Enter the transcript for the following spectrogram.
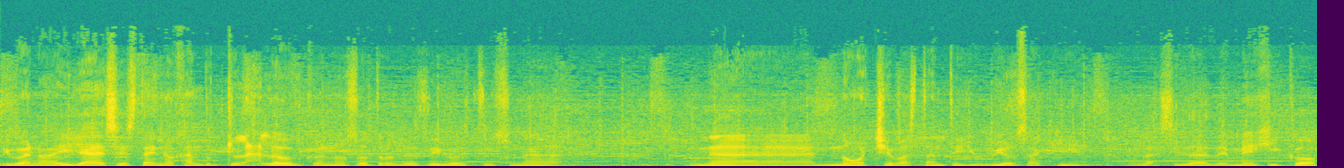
Y bueno, ahí ya se está enojando Tlalo con nosotros, les digo, esta es una, una noche bastante lluviosa aquí en la Ciudad de México.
